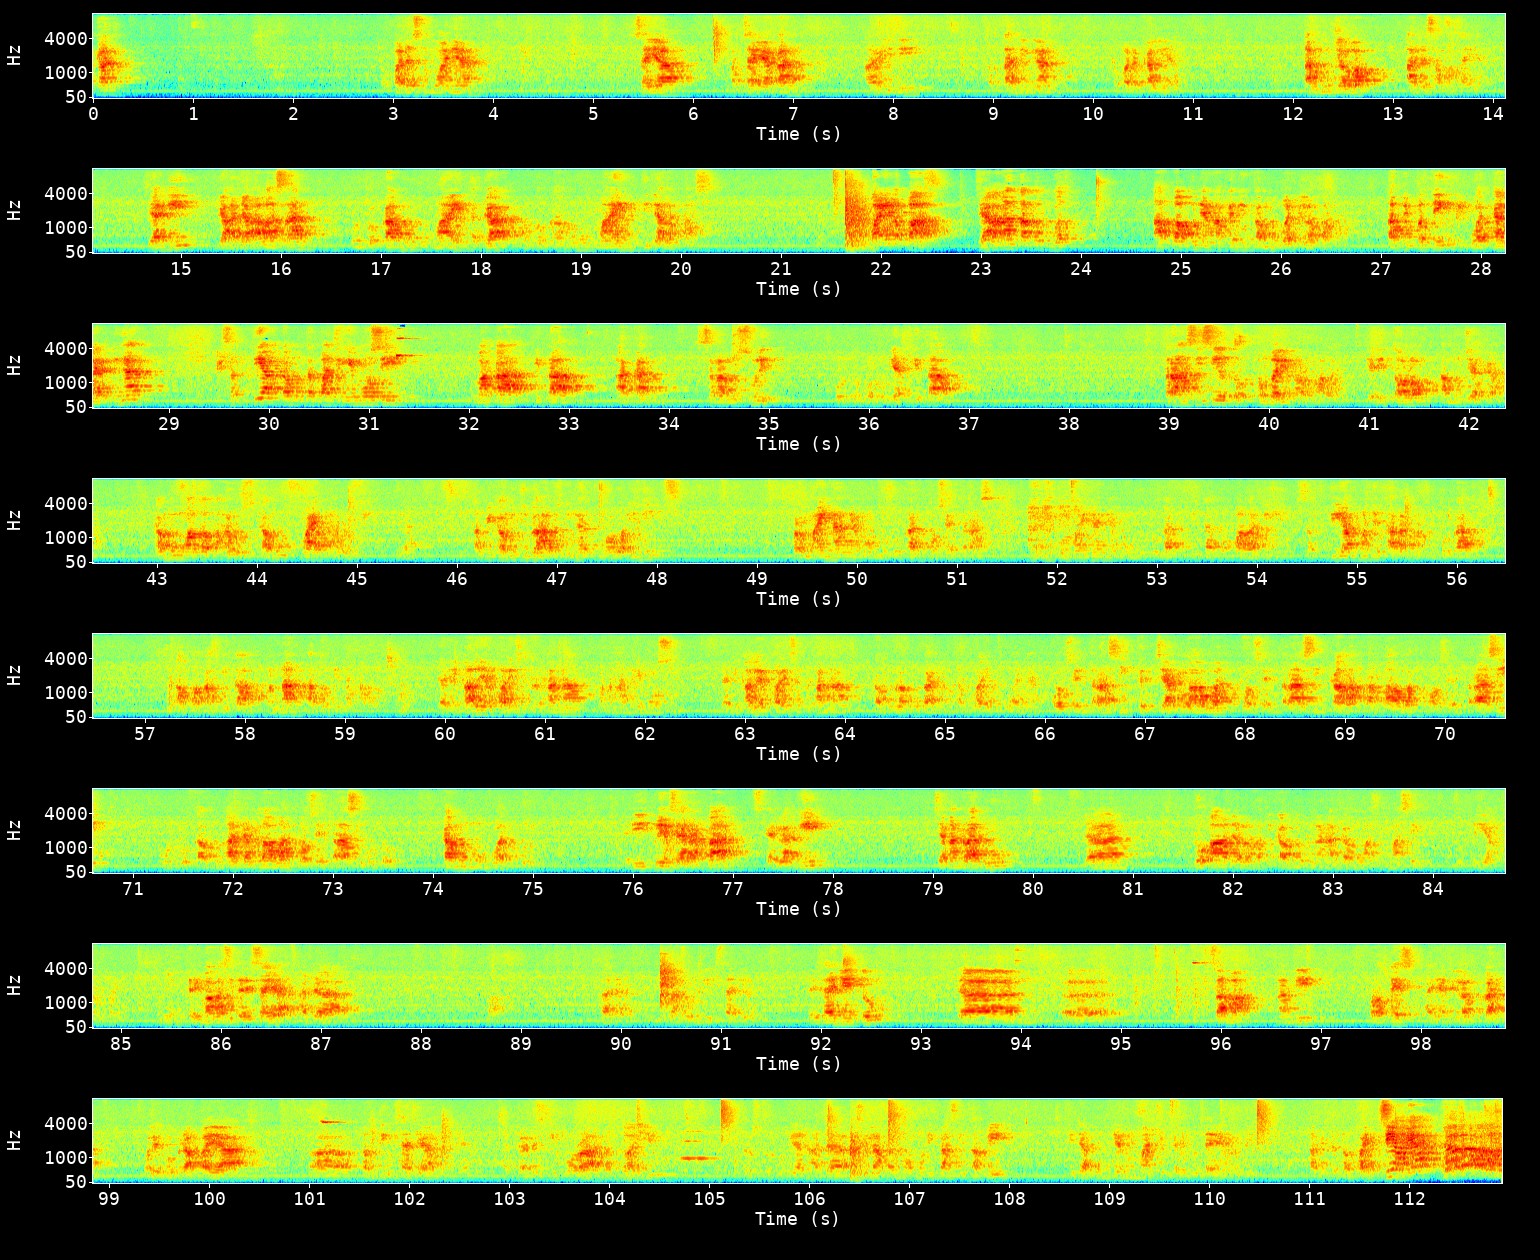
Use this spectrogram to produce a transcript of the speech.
ingatkan kepada semuanya, saya percayakan hari ini pertandingan kepada kalian. Tanggung jawab ada sama saya. Jadi gak ada alasan untuk kamu main tegak, untuk kamu main tidak lepas. Main lepas, jangan takut buat apa pun yang akan kamu buat di lapangan. Tapi penting buat kalian ingat, setiap kamu terpancing emosi, maka kita akan selalu sulit untuk kemudian kita transisi untuk kembali normal lagi. Jadi tolong kamu jaga. Kamu ngotot harus, kamu fight harus. Ya. Tapi kamu juga harus ingat bahwa ini permainan yang membutuhkan konsentrasi. Ini permainan yang membutuhkan kita kepala dingin. Setiap menit akan menentukan apakah kita menang atau kita kalah. Dari hal yang paling sederhana, menahan emosi. Dari hal yang paling sederhana, kamu lakukan yang terbaik itu hanya konsentrasi, kejar lawan, konsentrasi, kalahkan lawan, konsentrasi untuk kamu hadang lawan, konsentrasi untuk kamu membuat gol. Jadi itu yang saya harapkan. Sekali lagi, jangan ragu dan doa dalam hati kamu dengan agama masing-masing untuk yang terbaik. Terima kasih dari saya. Ada ada masuk di stadion. Dari saya itu dan eh, sama nanti protes hanya dilakukan oleh beberapa yang eh, penting saja. Ya. Ada Rizky Pora, ada Bayu, terus kemudian ada silakan komunikasi, tapi tidak kemudian memancing keributan yang lebih. Tapi tetap baik. Siap ya? Gol,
